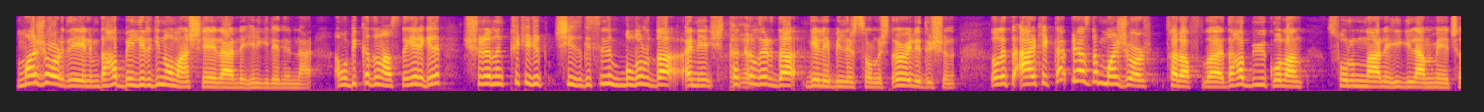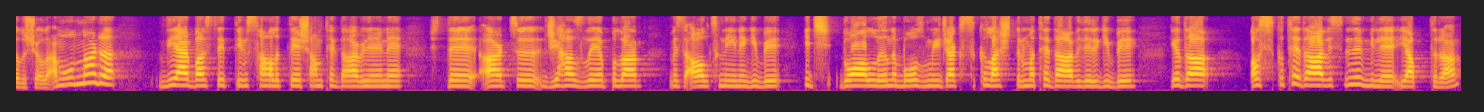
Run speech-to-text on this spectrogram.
majör diyelim, daha belirgin olan şeylerle ilgilenirler. Ama bir kadın aslında yere gelir şuranın küçücük çizgisini bulur da hani takılır da gelebilir sonuçta öyle düşün. Dolayısıyla erkekler biraz da majör tarafla, daha büyük olan sorunlarla ilgilenmeye çalışıyorlar. Ama onlar da diğer bahsettiğim sağlıklı yaşam tedavilerine işte artı cihazla yapılan mesela altın iğne gibi hiç doğallığını bozmayacak sıkılaştırma tedavileri gibi ya da askı tedavisini bile yaptıran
